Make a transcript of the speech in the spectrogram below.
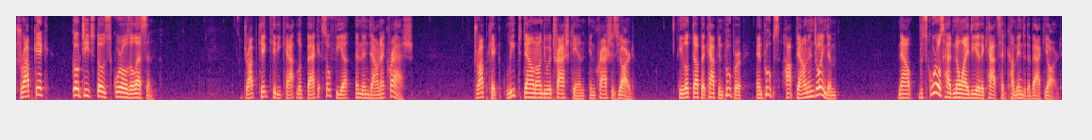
Dropkick, go teach those squirrels a lesson. Dropkick Kitty Cat looked back at Sophia and then down at Crash. Dropkick leaped down onto a trash can in Crash's yard. He looked up at Captain Pooper, and Poops hopped down and joined him. Now, the squirrels had no idea the cats had come into the backyard.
